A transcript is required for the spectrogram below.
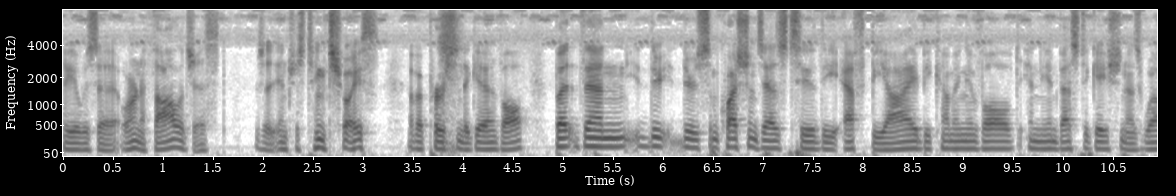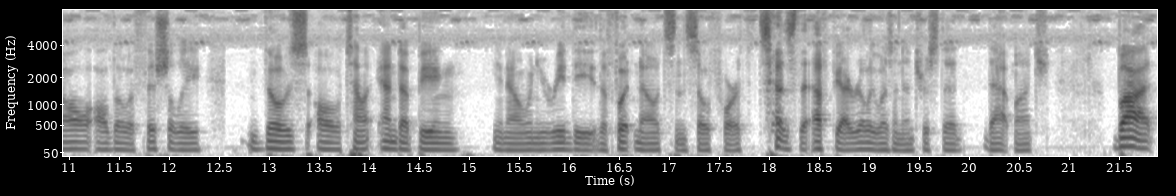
it was an ornithologist. It was an interesting choice of a person to get involved. But then there, there's some questions as to the FBI becoming involved in the investigation as well, although officially those all tell, end up being, you know, when you read the, the footnotes and so forth, it says the FBI really wasn't interested that much. But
